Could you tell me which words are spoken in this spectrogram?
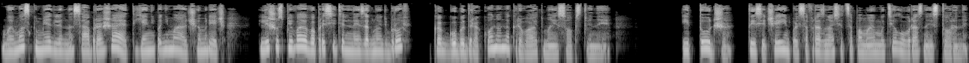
Мой мозг медленно соображает, я не понимаю, о чем речь, лишь успеваю вопросительно изогнуть бровь, как губы дракона накрывают мои собственные. И тут же Тысяча импульсов разносится по моему телу в разные стороны.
